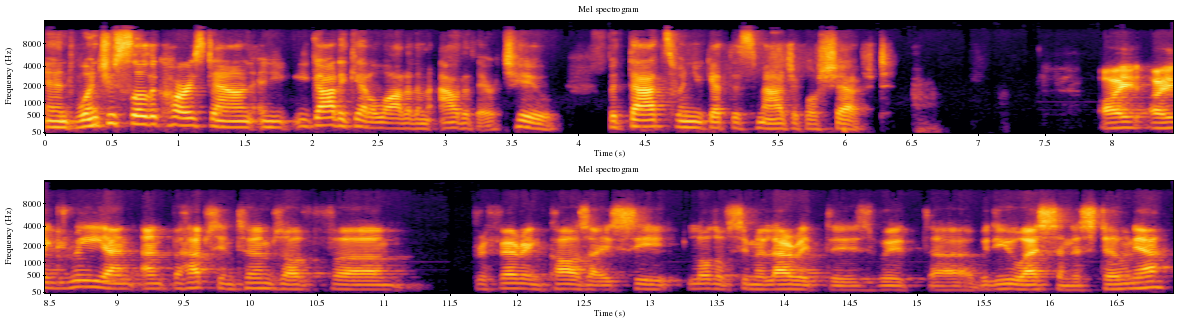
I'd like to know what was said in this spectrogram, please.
And once you slow the cars down, and you, you got to get a lot of them out of there too, but that's when you get this magical shift. I, I agree. And, and perhaps in terms of um, preferring cars, I see a lot of similarities with, uh, with US and Estonia.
